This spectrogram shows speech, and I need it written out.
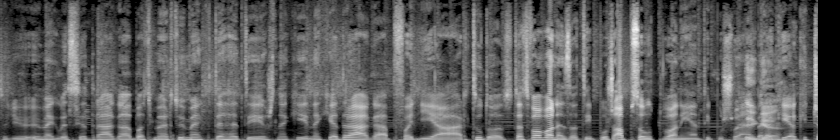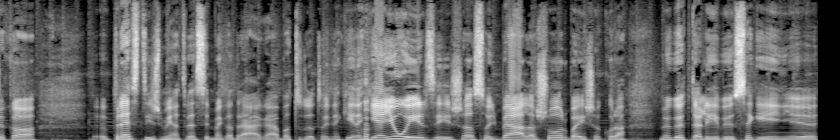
hát, hogy ő, ő megveszi a drágábbat, mert ő megteheti, és neki, neki a drágább fagyi jár, tudod? Tehát van, van ez a típus, abszolút van ilyen típusú ember, Igen. aki, aki csak a presztízs miatt veszi meg a drágába, tudod, hogy neki, neki ilyen jó érzés az, hogy beáll a sorba, és akkor a mögötte lévő szegény,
